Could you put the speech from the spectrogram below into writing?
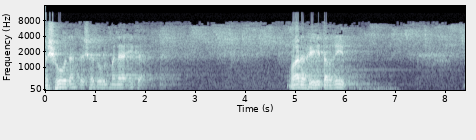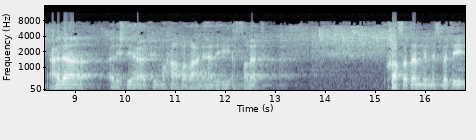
مشهودا تشهده الملائكة. وهذا فيه ترغيب. على الاجتهاد في المحافظة على هذه الصلاة خاصة بالنسبة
